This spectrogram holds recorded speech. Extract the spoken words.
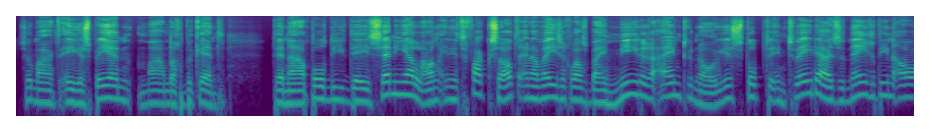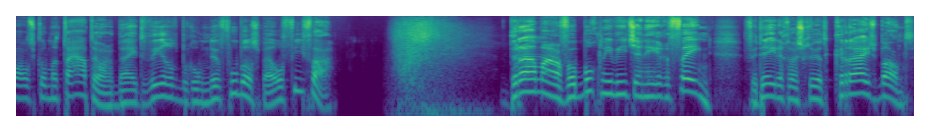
Zo maakt ESPN maandag bekend. Ten Napel, die decennia lang in het vak zat en aanwezig was bij meerdere eindtoernooien, stopte in 2019 al als commentator bij het wereldberoemde voetbalspel FIFA. Drama voor Bogniewicz en Herenveen. Verdediger scheurt kruisband.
